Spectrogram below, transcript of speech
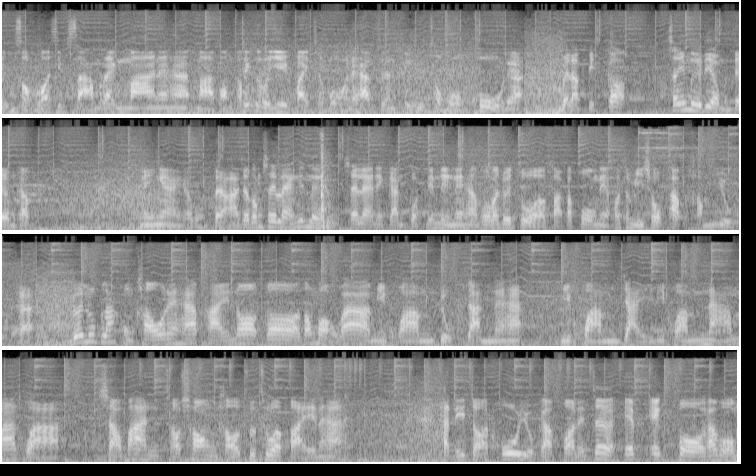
ถึง 213 แรงม้านะฮะมาพร้อมกับเทคโนโลยีไบเทอร์โบนะครับซึ่งคือเทอร์โบคู่นะฮะเวลาปิดก็ใช้มือเดียวเหมือนเดิมครับง่ายๆครับผมแต่อาจจะต้องใช้แรงนิดนึง ใช้แรงในการกดนิดนึงนะครับเพราะว่าด้วยตัวฝากระโปรงเนี่ยเขาจะมีโชคอัพค้ำอยู่นะฮะด้วยรูปลักษณ์ของเขานะฮะภายนอกก็ต้องบอกว่ามีความดุดันนะฮะมีความใหญ่มีความหนามากกว่าชาวบ้านชาวช่องเขาทั่วๆไปนะฮะ คันนี้จอดคู่อยู่กับ Ford Ranger FX4 ครับผม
